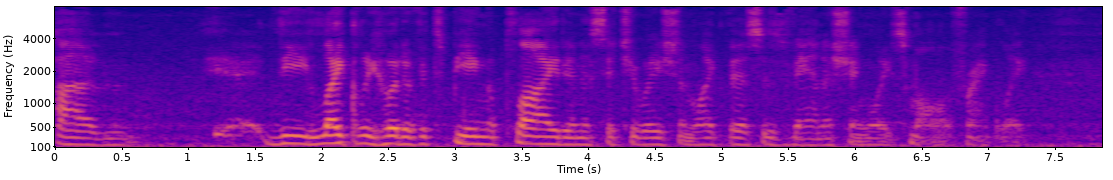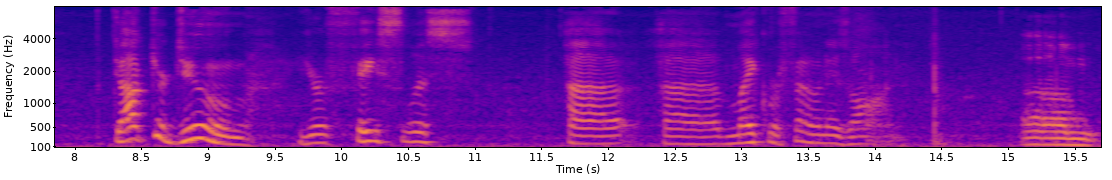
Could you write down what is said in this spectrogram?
um, the likelihood of its being applied in a situation like this is vanishingly small, frankly. Dr. Doom, your faceless uh, uh, microphone is on. Um,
